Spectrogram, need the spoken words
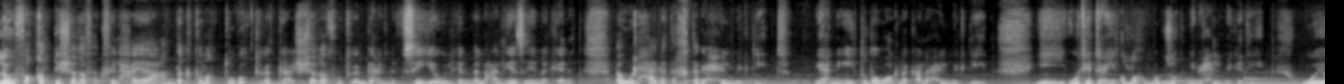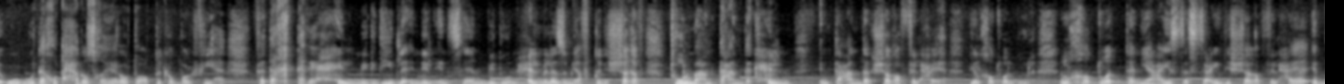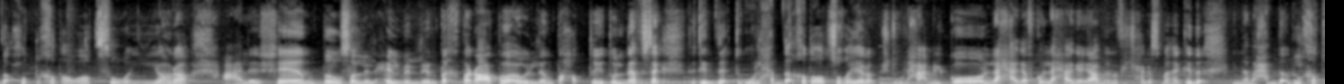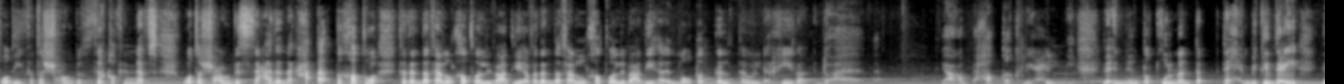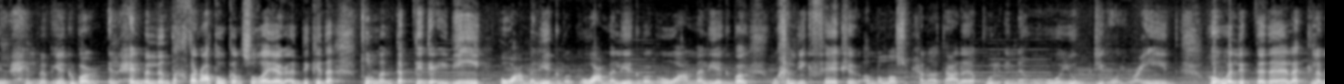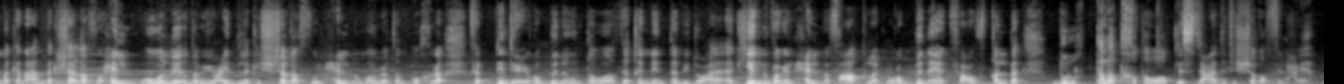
لو فقدت شغفك في الحياة عندك ثلاث طرق ترجع الشغف وترجع النفسية والهمة العالية زي ما كانت. أول حاجة تخترع حلم جديد. يعني إيه تدور لك على حلم جديد. وتدعي اللهم ارزقني بحلم جديد. وتاخد حاجة صغيرة وتقعد تكبر فيها. فتخترع حلم جديد لأن الإنسان بدون حلم لازم يفقد الشغف. طول ما أنت عندك حلم أنت عندك شغف في الحياة. دي الخطوة الأولى. الخطوة الثانية عايز تستعيد الشغف في الحياة ابدأ حط خطوات صغيرة علشان توصل للحلم اللي أنت اخترعته أو اللي أنت حطيته لنفسك. فتبدأ تقول هبدأ خطوات صغيرة. مش تقول هعمل كل حاجة في كل حاجة. يا عم مفيش حاجة اسمها كده إنما هبدا بالخطوة دي فتشعر بالثقة في النفس وتشعر بالسعادة إنك حققت خطوة فتندفع للخطوة اللي بعديها فتندفع للخطوة اللي بعديها. النقطة الثالثة والأخيرة الدعاء. يا رب حقق لي حلمي. لأن أنت طول ما أنت بتح... بتدعي الحلم بيكبر. الحلم اللي أنت اخترعته وكان صغير قد كده طول ما أنت بتدعي بيه هو عمال يكبر هو عمال يكبر هو عمال يكبر. وخليك فاكر أن الله سبحانه وتعالى يقول إنه هو يبدئ ويعيد. هو اللي ابتدى لك لما كان عندك شغف وحلم وهو اللي يقدر يعيد لك الشغف والحلم مرة أخرى. فبتدعي ربنا وأنت واثق إن أنت بدعائك يكبر الحلم في عقلك وربنا يدفعه في قلبك. دول ثلاث خطوات لاستعادة الشغف في الحياة.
